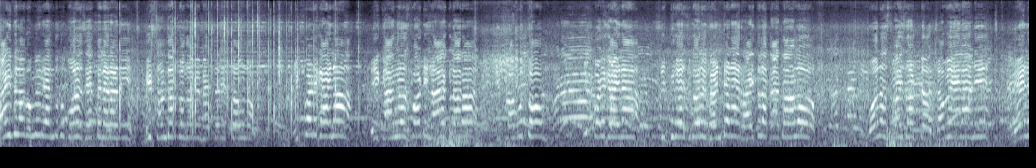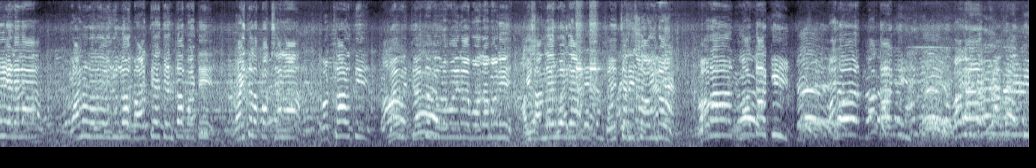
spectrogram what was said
రైతులకు మీరు ఎందుకు బోనస్ ఎత్తలేరని ఈ సందర్భంగా మేము హెచ్చరిస్తూ ఉన్నాం. ఇప్పటికైనా ఈ కాంగ్రెస్ పార్టీ నాయకులారా ఈ ప్రభుత్వం ఇప్పటికైనా సిగ్గు తెచ్చుకొని వెంటనే రైతుల ఖాతాలలో బోనస్ పైసలు జమ చేయాలని లేని ఏడల రానున్న రోజుల్లో భారతీయ జనతా పార్టీ రైతుల పక్షాన కొట్లాడుతూ మేము జంతు దూరమైన పోదామని ఈ సందర్భంగా హెచ్చరిస్తా ఉన్నాం భారత్ మాతాకి భారత్ మాతాకి భారత్ మాతాకి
